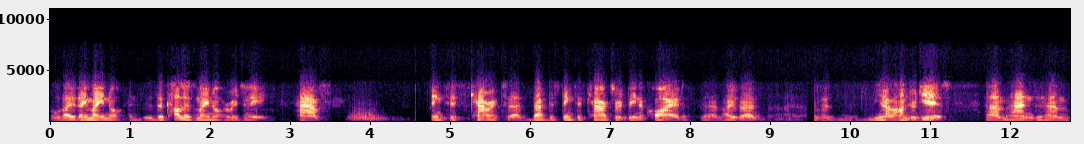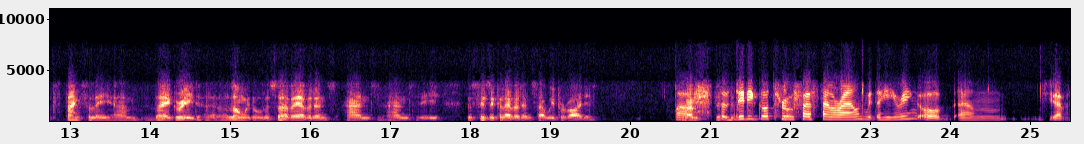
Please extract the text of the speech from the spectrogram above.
although they may not, the colours may not originally have distinctive character, that distinctive character had been acquired um, over, over, you know, 100 years. Um, and um, thankfully, um, they agreed, uh, along with all the survey evidence and and the the physical evidence that we provided. Wow. Um, so, did it go through first time around with the hearing, or um, you have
